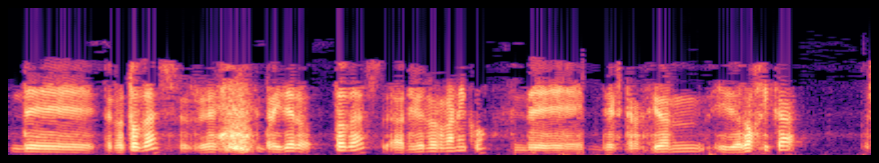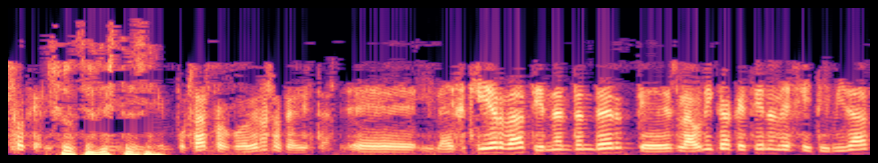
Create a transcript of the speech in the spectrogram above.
de pero todas eh, reitero todas a nivel orgánico de, de extracción ideológica socialista, socialista sí. impulsadas por gobiernos socialistas. Eh, y la izquierda tiende a entender que es la única que tiene legitimidad,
